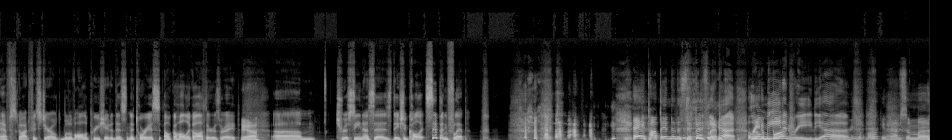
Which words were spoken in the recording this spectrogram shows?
F. Scott Fitzgerald would have all appreciated this. Notorious alcoholic authors, right? Yeah, Um, says, they should call it Sip and Flip. hey, pop into the sip and flip. Yeah, a Read little a book. and read. Yeah. Read a book and have some uh,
